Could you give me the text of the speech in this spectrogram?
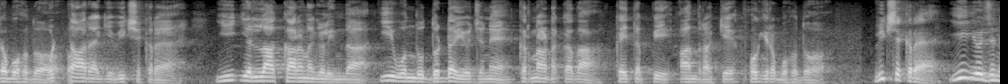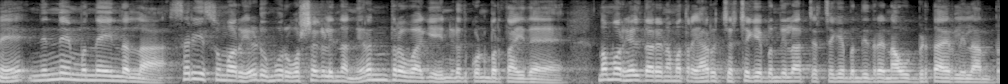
ಇರಬಹುದು. ಒಟ್ಟಾರೆಯಾಗಿ ವೀಕ್ಷಕರೇ ಈ ಎಲ್ಲ ಕಾರಣಗಳಿಂದ ಈ ಒಂದು ದೊಡ್ಡ ಯೋಜನೆ ಕರ್ನಾಟಕದ ಕೈತಪ್ಪಿ ಆಂಧ್ರಕ್ಕೆ ಹೋಗಿರಬಹುದು. ವೀಕ್ಷಕರೇ, ಈ ಯೋಜನೆ ನಿನ್ನೆ ಮೊನ್ನೆಯಿಂದಲ್ಲ ಸರಿ ಸುಮಾರು ಎರಡು ಮೂರು ವರ್ಷಗಳಿಂದ ನಿರಂತರವಾಗಿ ನಡೆದುಕೊಂಡು ಬರ್ತಾ ಇದೆ. ನಮ್ಮವ್ರು ಹೇಳ್ತಾರೆ, ನಮ್ಮ ಹತ್ರ ಯಾರೂ ಚರ್ಚೆಗೆ ಬಂದಿಲ್ಲ, ಚರ್ಚೆಗೆ ಬಂದಿದ್ದರೆ ನಾವು ಬಿಡ್ತಾ ಇರಲಿಲ್ಲ ಅಂತ.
